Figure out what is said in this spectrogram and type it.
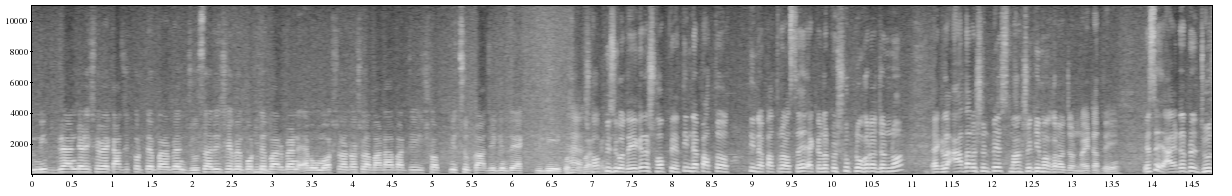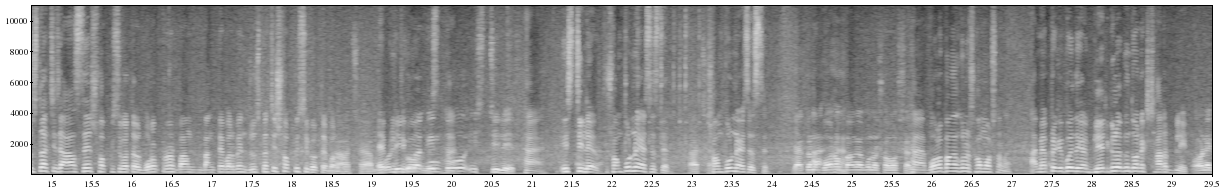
মিট গ্রাইন্ডার হিসেবে কাজ করতে পারবেন জুসার হিসেবে করতে পারবেন এবং মশলা টশলা বাটাবাটি সবকিছু কাজে কিন্তু একটি দিয়ে করতে হ্যাঁ পারবেন। সবকিছু কথা এখানে সব তিনটা পাত্র তিনটা পাত্র আছে। একটা হলো আপনার শুকনো করার জন্য একটা হলো আদা রসুন পেস্ট মাংস কিমা করার জন্য এটাতে। ঠিক আছে? আর এটা আপনার জুস লাচ্ছি যা আছে সবকিছু করতে পারবেন। বরফ টরফ বাংতে পারবেন জুস লাচ্ছি সবকিছু করতে পারবেন। আচ্ছা বডিগুলো কিন্তু হ্যাঁ। স্টিলের। হ্যাঁ স্টিলের সম্পূর্ণ এসএসের আচ্ছা। সম্পূর্ণ এসএসের যার কারণে হ্যাঁ, বরফ হ্যাঁ। ভাঙা কোনো সমস্যা নেই। হ্যাঁ বড় ভাঙা কোনো সমস্যা না আমি আপনাকে কই দেখাই ব্লেডগুলো কিন্তু অনেক শার্প ব্লেড অনেক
